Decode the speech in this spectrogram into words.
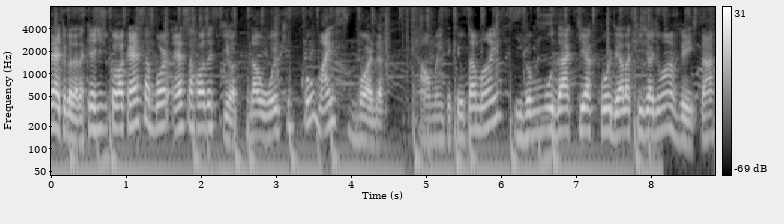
Certo, galera, aqui a gente coloca essa, borda, essa roda aqui, ó, da Work com mais borda. Aumenta aqui o tamanho e vamos mudar aqui a cor dela aqui já de uma vez, tá?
